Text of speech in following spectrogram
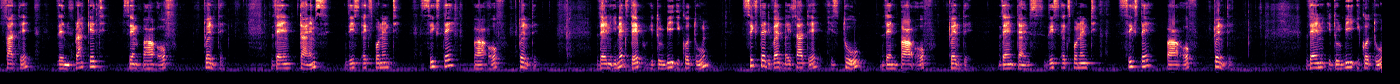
30 then bracket same power of 20 then times this exponent 60 power of 20 then in next step it will be equal to 60 divided by 30 is 2 then power of 20 then times this exponent 60 power of 20 then it will be equal to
